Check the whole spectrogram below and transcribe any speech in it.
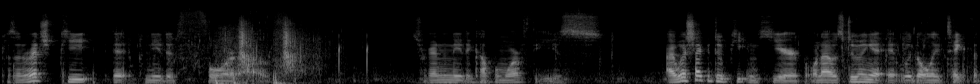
Because enriched peat, it needed four of. So we're going to need a couple more of these. I wish I could do peat in here, but when I was doing it, it would only take the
